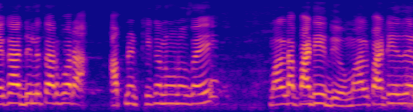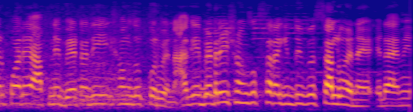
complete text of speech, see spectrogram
লেখা দিলে তারপর আপনার ঠিকানা অনুযায়ী মালটা পাঠিয়ে দিও। মাল পাঠিয়ে দেওয়ার পরে আপনি ব্যাটারি সংযোগ করবেন। আগে ব্যাটারি সংযোগ ছাড়া কিন্তু ইউপিএস চালু হয় না, এটা আমি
